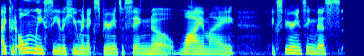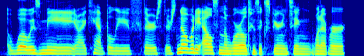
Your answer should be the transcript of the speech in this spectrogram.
I could only see the human experience of saying, no, why am I experiencing this? Woe is me. You know, I can't believe there's, there's nobody else in the world who's experiencing whatever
